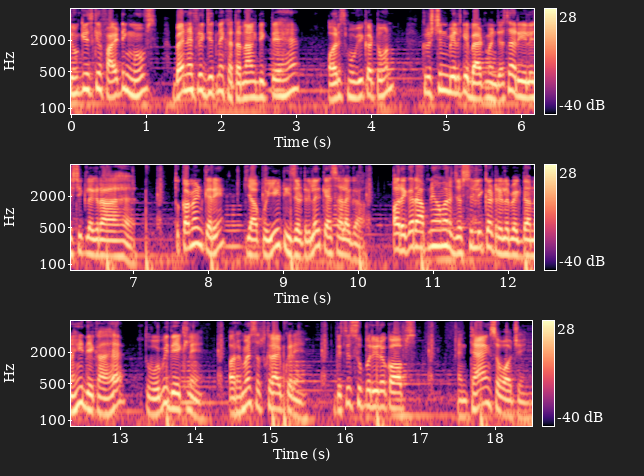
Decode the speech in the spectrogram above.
क्योंकि इसके फाइटिंग मूव्स बेन एफ्लिक जितने खतरनाक दिखते हैं और इस मूवी का टोन क्रिश्चियन बेल के बैटमैन जैसा रियलिस्टिक लग रहा है। तो कमेंट करें कि आपको ये टीजर ट्रेलर कैसा लगा? और अगर आपने हमारा जस्टिस लीग का ट्रेलर ब्रेकडाउन नहीं देखा है तो वो भी देख लें और हमें सब्सक्राइब करें। This is Super Hero Cops and thanks for watching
